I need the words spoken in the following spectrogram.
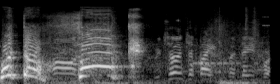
What the oh, fuck? Return to base for debrief.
